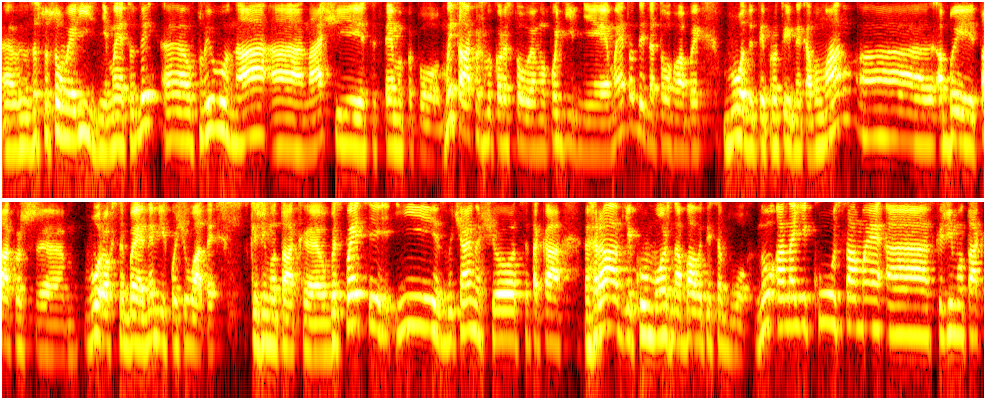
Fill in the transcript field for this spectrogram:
е, застосовує різні методи е, впливу на е, наші системи ППО. Ми також використовуємо подібні методи для того, аби вводити противника в оману, е, аби також е, ворог себе не міг почувати, скажімо так, е, в безпеці. І звичайно, що це така гра, в яку можна бавитися вдвох. Ну а на яку саме, е, скажімо так.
